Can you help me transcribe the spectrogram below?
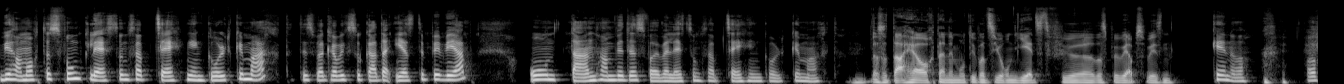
Wir haben auch das Funkleistungsabzeichen in Gold gemacht. Das war, glaube ich, sogar der erste Bewerb. Und dann haben wir das Feuerwehrleistungsabzeichen in Gold gemacht. Also daher auch deine Motivation jetzt für das Bewerbswesen. Genau. Auch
